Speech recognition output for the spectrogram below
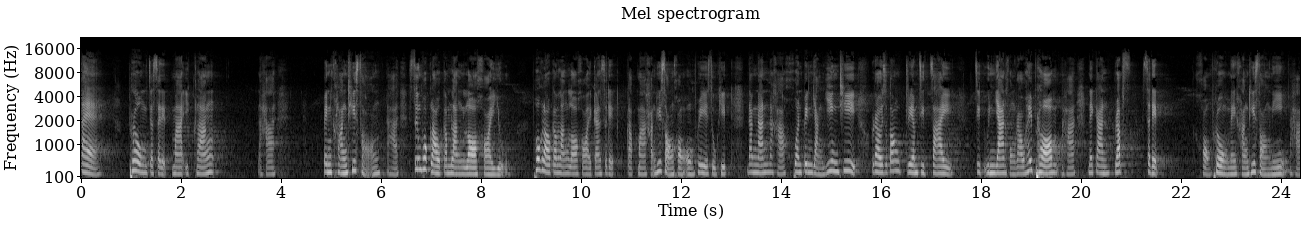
แต่พระองค์จะเสด็จมาอีกครั้งนะคะเป็นครั้งที่สองนะคะซึ่งพวกเรากำลังรอคอยอยู่ พวกเรากำลังรอคอยการเสด็จกลับมาครั้งที่สองขององค์พระเยซูคริสต์ดังนั้นนะคะควรเป็นอย่างยิ่งที่เราจะต้องเตรียมจิตใจ จิตวิญญาณของเราให้พร้อมนะคะในการรับเสด็จของพระองค์ในครั้งที่สองนี้นะคะ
